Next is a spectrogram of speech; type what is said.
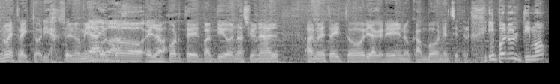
nuestra historia. Se denomina con va, todo el va. aporte del Partido Nacional a nuestra historia, Greno, Cambón, etcétera. Y por último,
